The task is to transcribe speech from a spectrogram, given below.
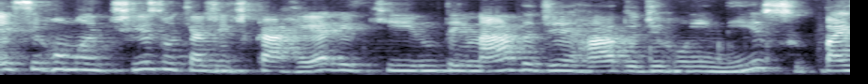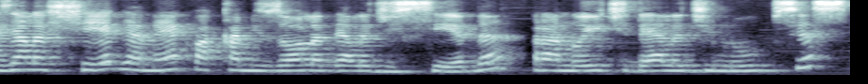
esse romantismo que a gente carrega, que não tem nada de errado, de ruim nisso, mas ela chega, né? Com a camisola dela de seda para a noite dela de núpcias.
